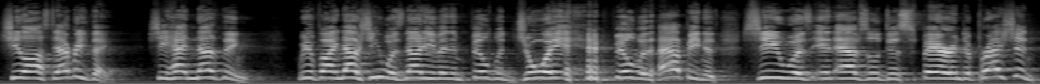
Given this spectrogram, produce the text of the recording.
She lost everything. She had nothing. We find out she was not even filled with joy and filled with happiness. She was in absolute despair and depression.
